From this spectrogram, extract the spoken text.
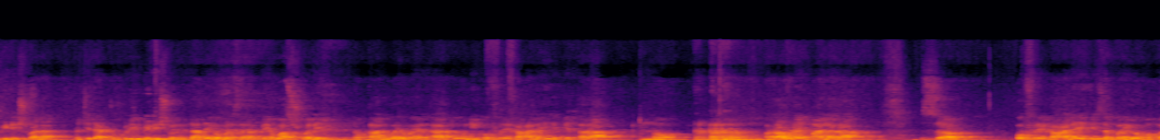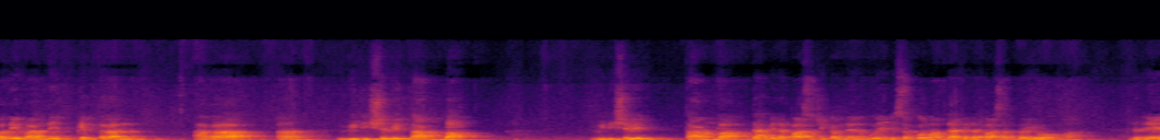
ویلي شوله. نو چې دا ټوکړي ویلي شولې، نو دا د یو بل سره پیوست شولې. نو قال ویې ویل، آتوني افرغ علیه قطرا، نو راوړئ ما لره زه، افرغ علیه، زه بهیوم په دې باندې، قطرا، هغه ویلي شوې تانبه. ویلي شوي تانبا دا پۀ د پاسه چې کوم دی نو ګویا کې څه کومه دا پۀ د پاسه بيومه نو اې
